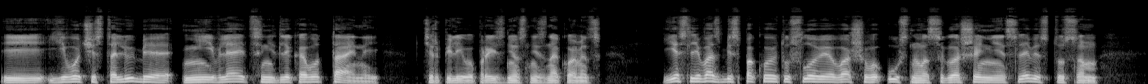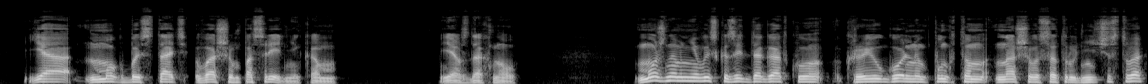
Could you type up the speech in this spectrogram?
и его честолюбие не является ни для кого тайной», терпеливо произнес незнакомец. «Если вас беспокоят условия вашего устного соглашения с Левистусом, я мог бы стать вашим посредником». Я вздохнул. «Можно мне высказать догадку, краеугольным пунктом нашего сотрудничества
